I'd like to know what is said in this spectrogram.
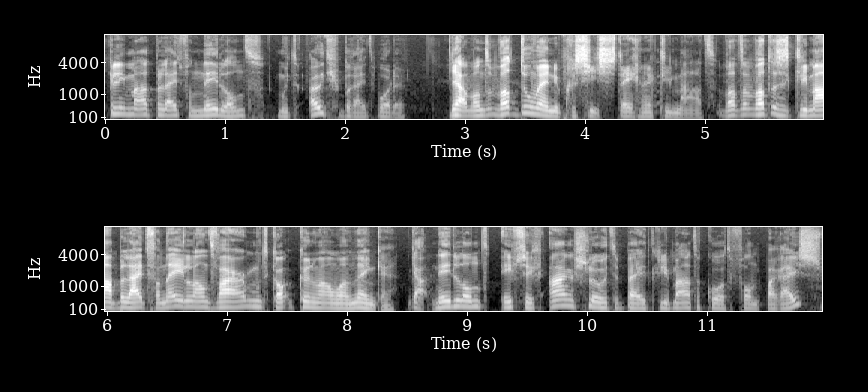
klimaatbeleid van Nederland moet uitgebreid worden. Ja, want wat doen wij nu precies tegen het klimaat? Wat, wat is het klimaatbeleid van Nederland? Waar moet, kunnen we allemaal aan denken? Ja, Nederland heeft zich aangesloten bij het klimaatakkoord van Parijs.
